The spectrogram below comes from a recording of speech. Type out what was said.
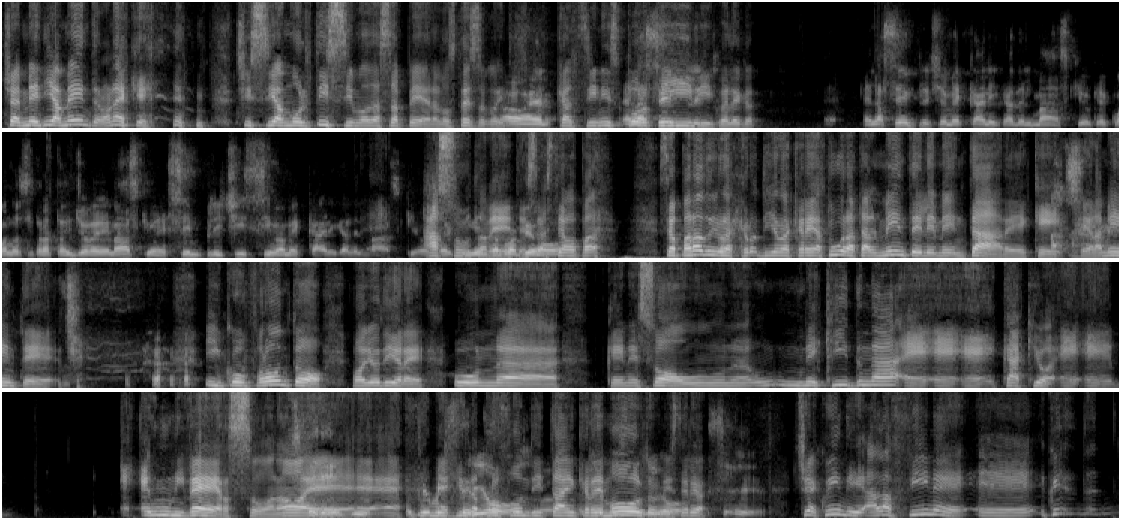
Cioè, mediamente non è che ci sia moltissimo da sapere, lo stesso con no, i calzini sportivi, quelle cose è la semplice meccanica del maschio, che quando si tratta di giovane maschio è semplicissima meccanica del maschio. Cioè, Assolutamente, proprio... stiamo, par- stiamo, parlando di una, di una, creatura talmente elementare che ah, veramente cioè, in confronto, voglio dire, un... Uh, che ne so, un, un echidna è, è, è cacchio, è, è, un universo, no? Sì, è, più è di una profondità incredibile, molto misteriosa. Sì. Cioè, quindi alla fine, eh,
